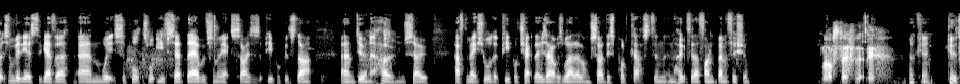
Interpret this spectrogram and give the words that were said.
put some videos together um, which supports what you've said there with some of the exercises that people can start um, doing at home. So have to make sure that people check those out as well alongside this podcast, and, and hopefully they'll find it beneficial. Most definitely. Okay, good.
